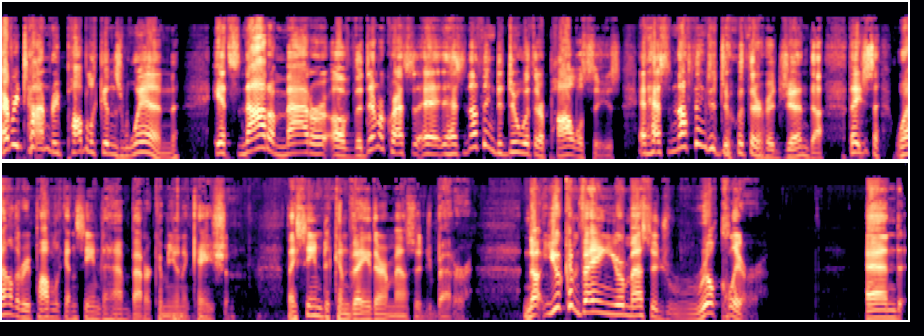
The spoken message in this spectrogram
Every time Republicans win, it's not a matter of the Democrats. It has nothing to do with their policies. It has nothing to do with their agenda. They just say, well, the Republicans seem to have better communication. They seem to convey their message better. No, you're conveying your message real clear. And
